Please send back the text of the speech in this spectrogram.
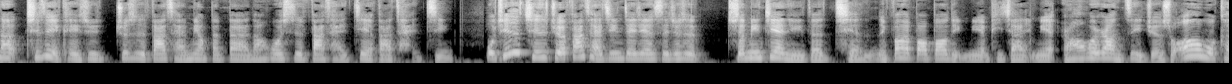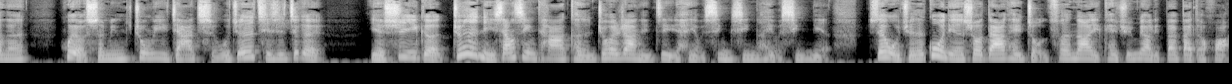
那其实也可以去，就是发财庙拜拜，然后或是发财借发财经。我其实其实觉得发财经这件事，就是神明借你的钱，你放在包包里面、皮夹里面，然后会让你自己觉得说，哦，我可能会有神明注意加持。我觉得其实这个也是一个，就是你相信他，可能就会让你自己很有信心、很有信念。所以我觉得过年的时候，大家可以走村啊，也可以去庙里拜拜的话，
